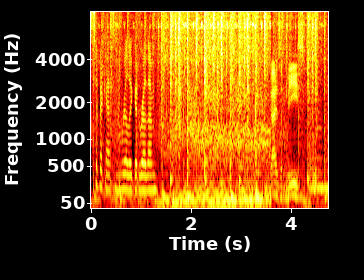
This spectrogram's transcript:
Pacific has some really good rhythm. Guy's a beast. Big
